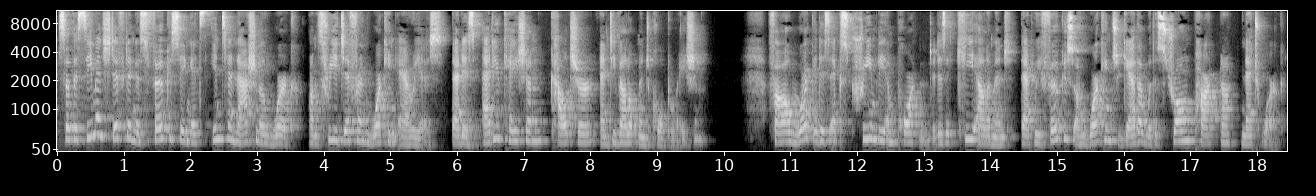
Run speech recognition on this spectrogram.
So, the Siemens Stiftung is focusing its international work on three different working areas that is, education, culture, and development cooperation. For our work, it is extremely important. It is a key element that we focus on working together with a strong partner network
